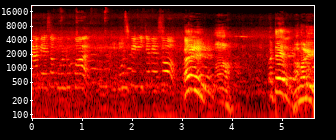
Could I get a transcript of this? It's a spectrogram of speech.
ના બેસો કુંડ ઉપર. કુંડ કે નીચે બેસો. એ પટેલ! અમારી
